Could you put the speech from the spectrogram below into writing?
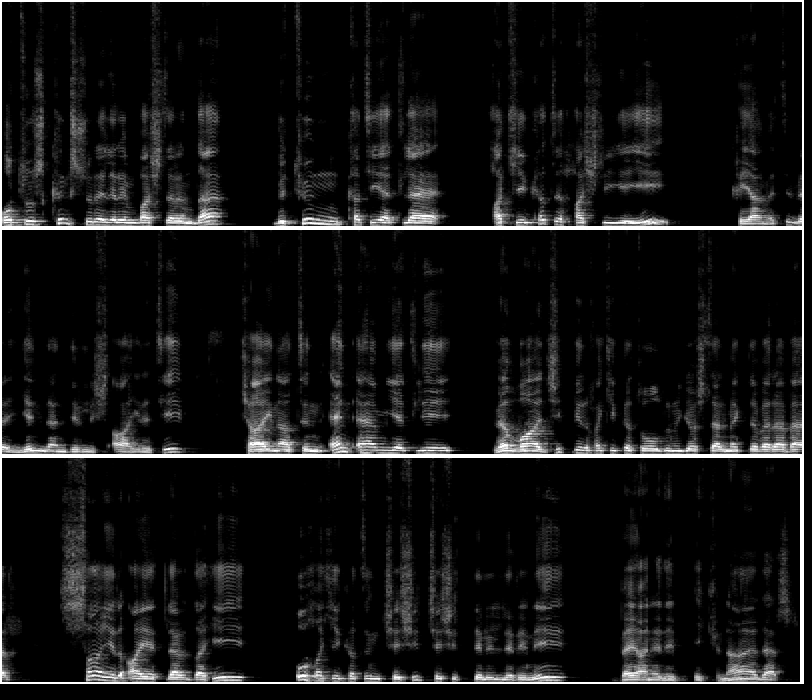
30-40 sürelerin başlarında bütün katiyetle hakikati haşriyeyi, kıyameti ve yeniden diriliş ahireti kainatın en ehemmiyetli ve vacip bir hakikat olduğunu göstermekle beraber sair ayetler dahi o hakikatin çeşit çeşit delillerini beyan edip ikna eder.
